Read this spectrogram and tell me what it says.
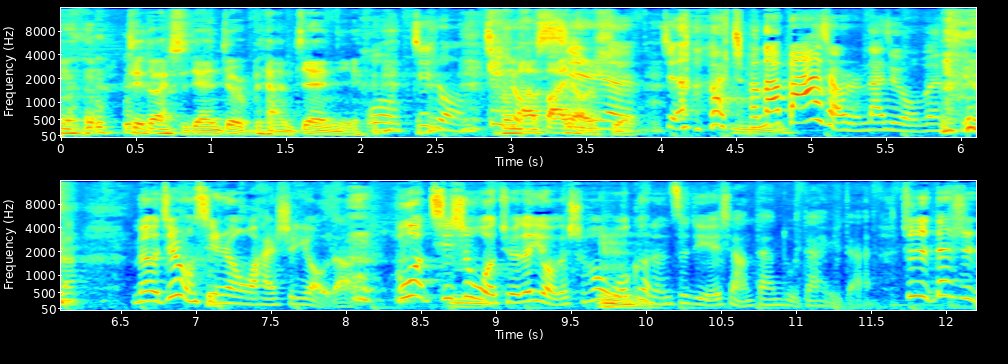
这段时间就是不想见你。我这种 这种八小时信任，这长达八小时那就有问题了。没有这种信任我还是有的。不过其实我觉得有的时候我可能自己也想单独待一待，就是但是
